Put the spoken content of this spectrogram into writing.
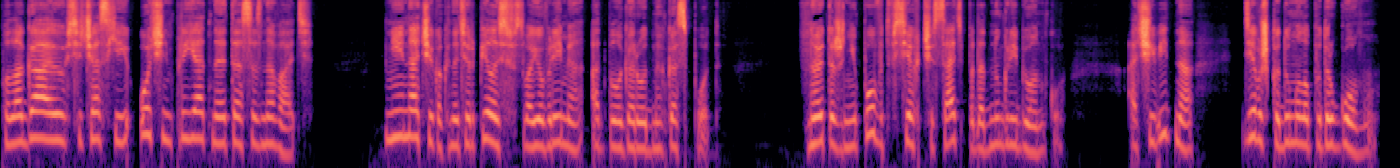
Полагаю, сейчас ей очень приятно это осознавать. Не иначе, как натерпелась в свое время от благородных господ. Но это же не повод всех чесать под одну гребенку. Очевидно, девушка думала по-другому,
